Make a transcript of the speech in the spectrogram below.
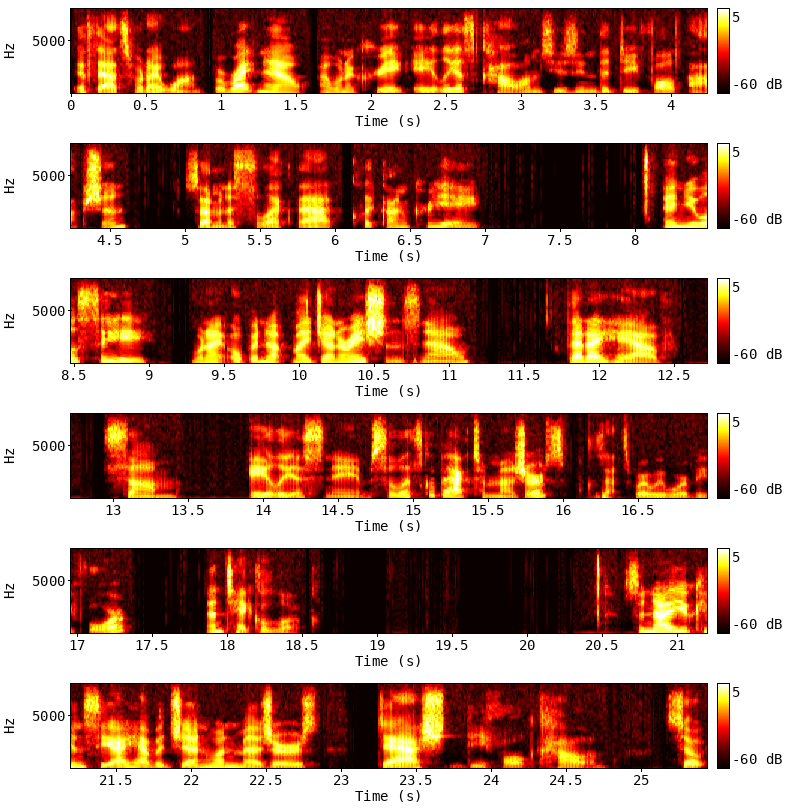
if that's what I want. But right now, I want to create alias columns using the default option. So I'm going to select that, click on Create, and you will see when I open up my generations now that I have some alias names. So let's go back to measures, because that's where we were before, and take a look. So now you can see I have a Gen 1 measures dash default column. So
